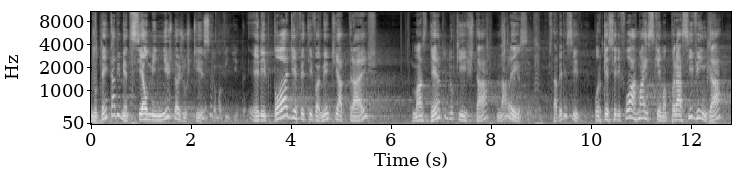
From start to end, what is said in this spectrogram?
não tem cabimento. Se é o ministro da Justiça, vendida. ele pode efetivamente ir atrás, mas dentro do que está na lei Estabelecido. estabelecido. Porque se ele for armar esquema para se vingar,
